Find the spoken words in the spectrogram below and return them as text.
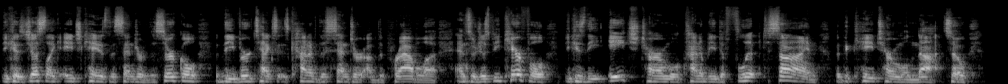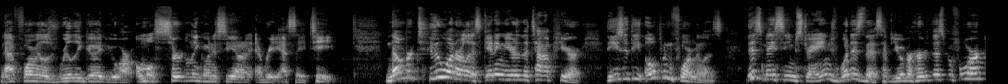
because just like HK is the center of the circle, the vertex is kind of the center of the parabola. And so just be careful because the H term will kind of be the flipped sign, but the K term will not. So that formula is really good. You are almost certainly going to see it on every SAT. Number two on our list, getting near the top here. These are the open formulas. This may seem strange. What is this? Have you ever heard of this before?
